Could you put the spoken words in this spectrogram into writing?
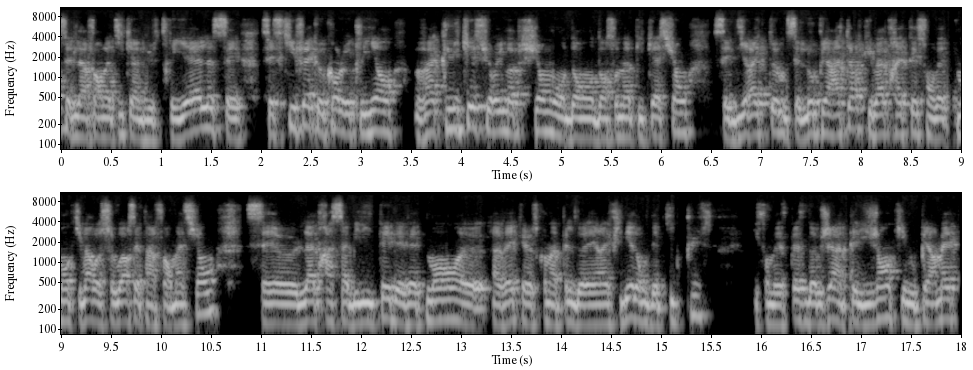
c'est de l'informatique industrielle. C'est ce qui fait que quand le client va cliquer sur une option dans, dans son application, c'est directement, c'est l'opérateur qui va traiter son vêtement, qui va recevoir cette information. C'est euh, la traçabilité des vêtements euh, avec euh, ce qu'on appelle de la RFID, donc des petites puces qui sont des espèces d'objets intelligents qui nous permettent.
